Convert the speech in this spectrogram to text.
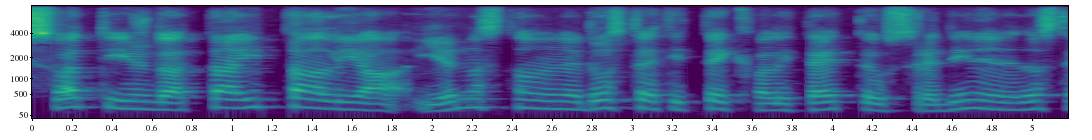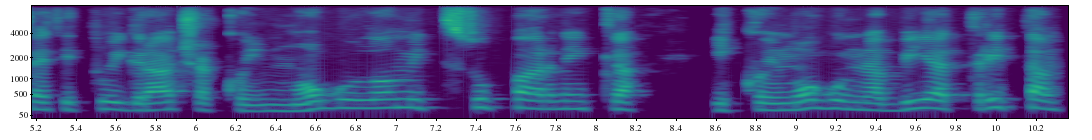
shvatiš da ta Italija jednostavno nedostaje ti te kvalitete u sredini, nedostaje ti tu igrača koji mogu lomiti suparnika i koji mogu nabijati ritam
